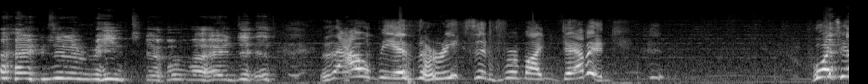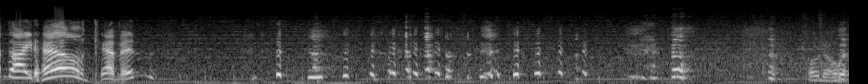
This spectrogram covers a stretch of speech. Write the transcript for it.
I didn't mean to, but I did. Thou beest the reason for my damage! What in thine hell, Kevin? oh no.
